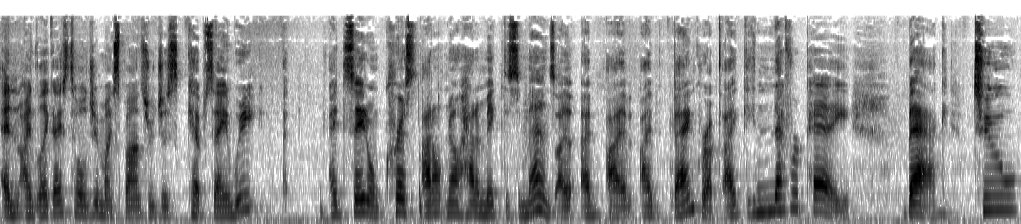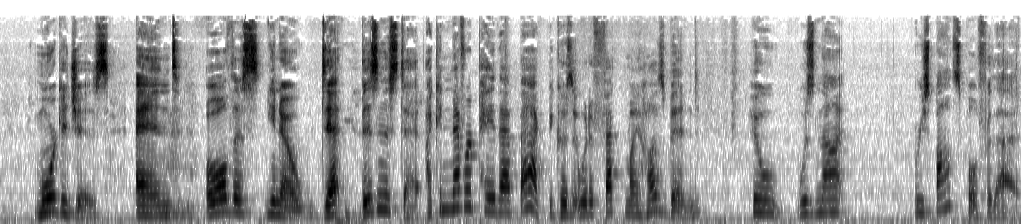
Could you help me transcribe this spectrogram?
and i like i told you my sponsor just kept saying you, I'd say to him, Chris, I don't know how to make this amends. I, I, I, I bankrupt. I can never pay back two mortgages and all this, you know, debt, business debt. I can never pay that back because it would affect my husband, who was not responsible for that.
